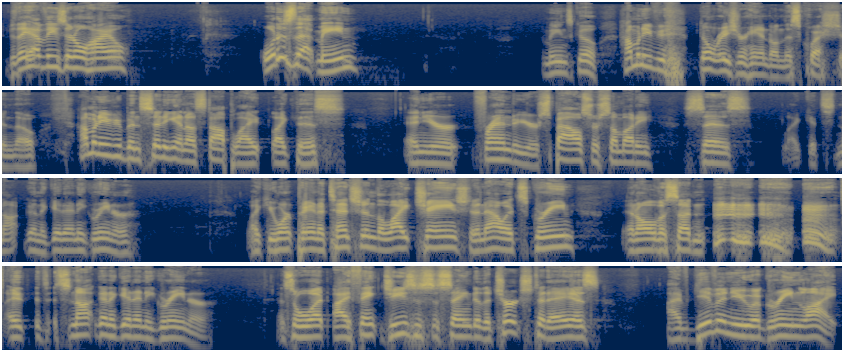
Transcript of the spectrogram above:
Do they have these in Ohio? What does that mean? It means go. How many of you don't raise your hand on this question though? How many of you have been sitting in a stoplight like this and your friend or your spouse or somebody says like it's not going to get any greener? Like you weren't paying attention, the light changed and now it's green and all of a sudden it, it's not going to get any greener. And so, what I think Jesus is saying to the church today is, I've given you a green light.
